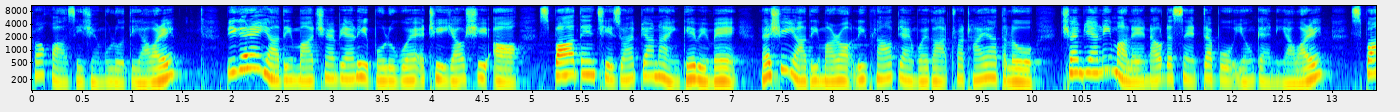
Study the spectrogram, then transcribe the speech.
ထွက်ခွာစေချင်ဘူးလို့သိရပါဗျ။ ပြီးခဲ့တဲ့ရာသီမှာချန်ပီယံလိဘိုလူပွဲအထိရောက်ရှိအောင်စပါအသင်းခြေစွမ်းပြနိုင်ခဲ့ပေမဲ့လက်ရှိရာသီမှာတော့လီဖလားပြိုင်ပွဲကထွက်ထားရသလိုချန်ပီယံလိမှာလည်းနောက်တစ်ဆင့်တက်ဖို့ရုန်းကန်နေရပါတယ်။စပါ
